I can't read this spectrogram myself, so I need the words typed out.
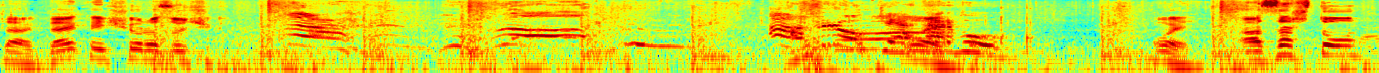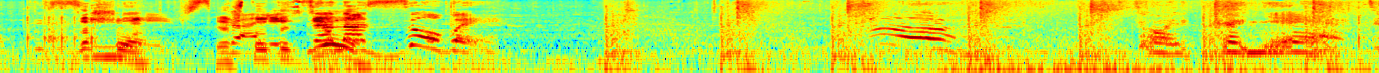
Так, дай-ка еще разочек. А руки Ой. оторву. Ой, а за что? За что? Я что-то сделал? на нас зубы. А, Только не это.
